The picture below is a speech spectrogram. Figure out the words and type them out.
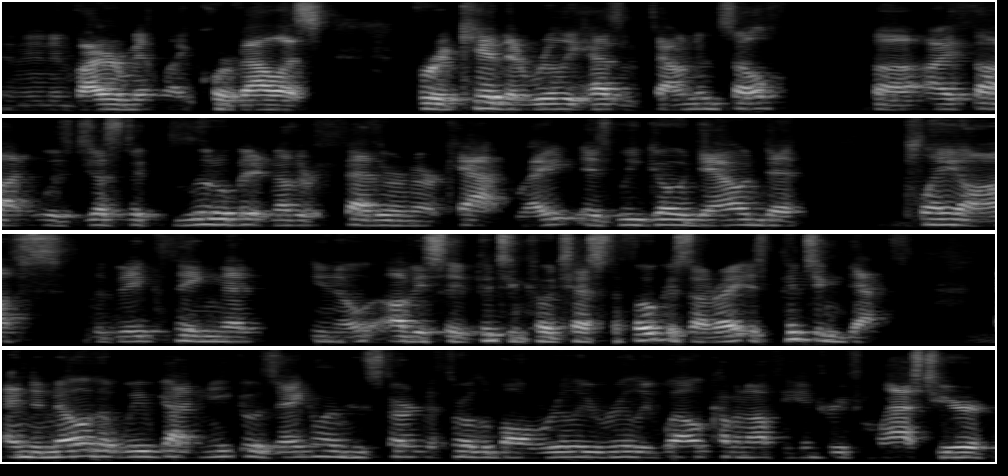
in an environment like Corvallis for a kid that really hasn't found himself, uh, I thought was just a little bit another feather in our cap, right? As we go down to playoffs, the big thing that, you know, obviously a pitching coach has to focus on, right, is pitching depth. And to know that we've got Nico Zeglin, who's starting to throw the ball really, really well coming off the injury from last year.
